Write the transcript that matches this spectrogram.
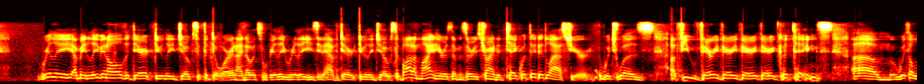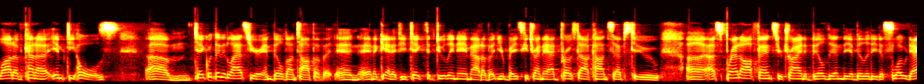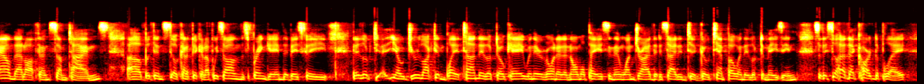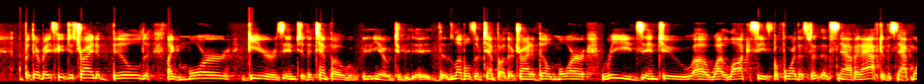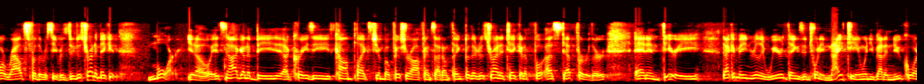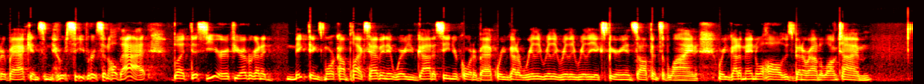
really, I mean, leaving all the Derek Dooley jokes at the door, and I know it's really, really easy to have Derek Dooley jokes. The bottom line here is that Missouri's trying to take what they did last year, which was a few very, very, very, very good things um, with a lot of kind of empty holes, um, take what they did last year and build on top of it. And and again, if you take the Dooley name out of it, you're basically trying to add pro style concepts to uh, a spread offense. You're trying to build in the ability to slow down that offense sometimes, uh, but then still kind of pick it up. We saw in the spring game that basically they looked, you know, Drew Lock didn't play a ton. They looked okay when they were going at a normal pace, and then one drive they decided to go tempo and they looked amazing. So they still have that card to play but they're basically just trying to build like more gears into the tempo, you know, to, uh, levels of tempo. They're trying to build more reads into uh, what Lock sees before the snap and after the snap, more routes for the receivers. They're just trying to make it more. You know, it's not going to be a crazy complex Jimbo Fisher offense, I don't think, but they're just trying to take it a, a step further. And in theory, that can mean really weird things in 2019 when you've got a new quarterback and some new receivers and all that. But this year, if you're ever going to make things more complex, having it where you've got a senior quarterback, where you've got a really, really, really, really experienced offensive line, where you've got Emmanuel Hall, who's been around a long time,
